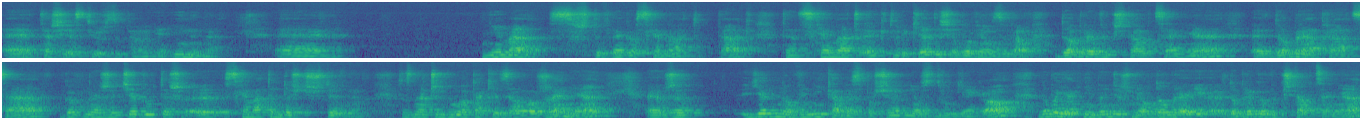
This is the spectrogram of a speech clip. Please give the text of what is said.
e, też jest już zupełnie inne. E, nie ma sztywnego schematu, tak? Ten schemat, e, który kiedyś obowiązywał, dobre wykształcenie, e, dobra praca, godne życie, był też e, schematem dość sztywnym. To znaczy było takie założenie, e, że jedno wynika bezpośrednio z drugiego, no bo jak nie będziesz miał dobrej, e, dobrego wykształcenia,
